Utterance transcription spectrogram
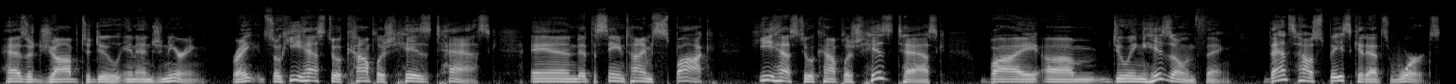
has a job to do in engineering, right? So he has to accomplish his task. And at the same time, Spock, he has to accomplish his task by um, doing his own thing. That's how Space Cadets works.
